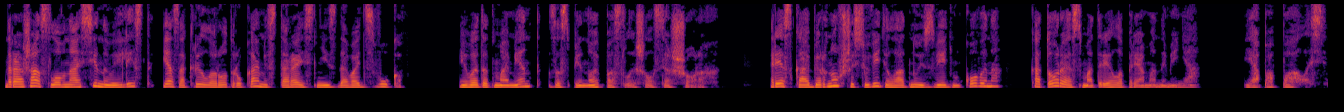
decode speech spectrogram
Дрожа, словно осиновый лист, я закрыла рот руками, стараясь не издавать звуков. И в этот момент за спиной послышался шорох. Резко обернувшись, увидела одну из ведьм Ковена, которая смотрела прямо на меня. Я попалась.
